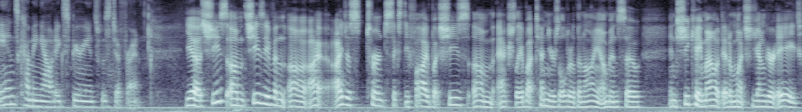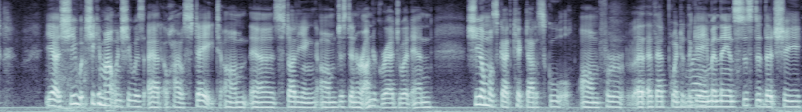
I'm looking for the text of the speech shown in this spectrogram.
Anne's coming out experience was different. Yeah, she's um she's even uh, I I just turned 65, but she's um actually about 10 years older than I am, and so and she came out at a much younger age. Yeah, she she came out when she was at Ohio State, um, uh, studying um, just in her undergraduate, and she almost got kicked out of school um, for at, at that point in the Right. game, and they insisted that she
